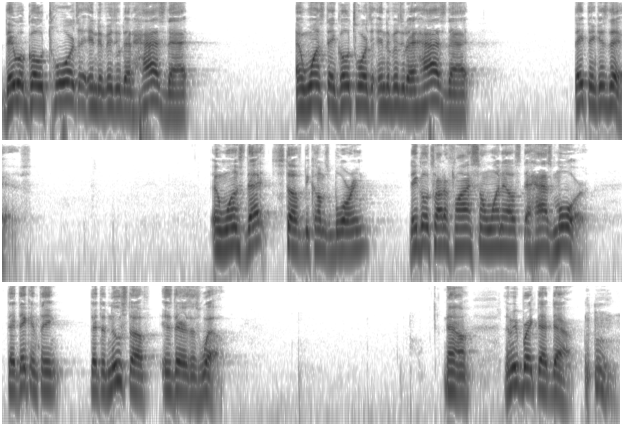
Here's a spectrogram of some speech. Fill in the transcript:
They will go towards an individual that has that and once they go towards an individual that has that, they think it's theirs. And once that stuff becomes boring, they go try to find someone else that has more that they can think that the new stuff is theirs as well. Now, let me break that down.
